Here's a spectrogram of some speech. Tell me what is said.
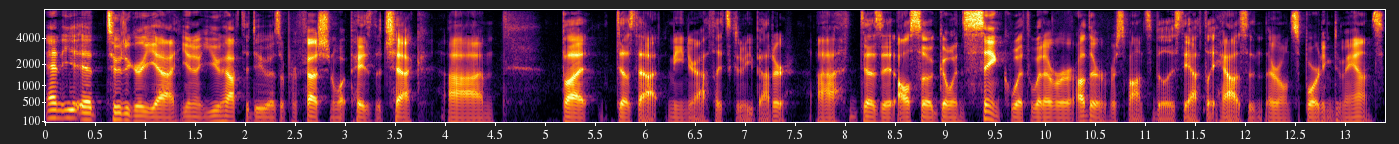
and it, to a degree, yeah, you know, you have to do as a profession what pays the check. Um, but does that mean your athlete's going to be better? Uh, does it also go in sync with whatever other responsibilities the athlete has in their own sporting demands?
